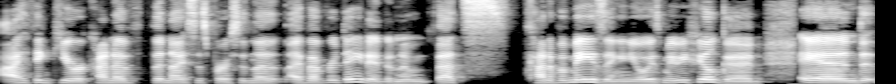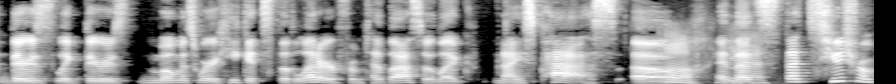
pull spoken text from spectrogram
i think you're kind of the nicest person that i've ever dated and um, that's kind of amazing and you always made me feel good and there's like there's moments where he gets the letter from ted lasso like nice pass um Ugh, and yeah. that's that's huge from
